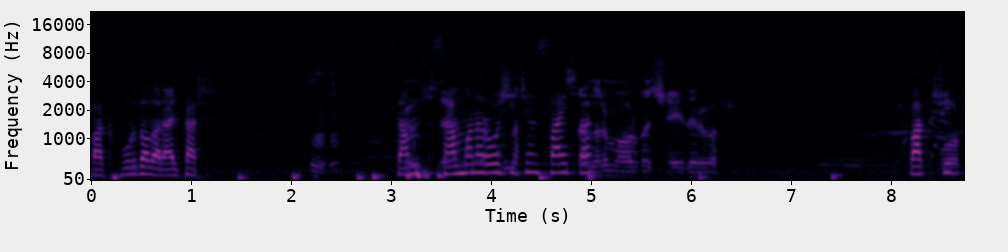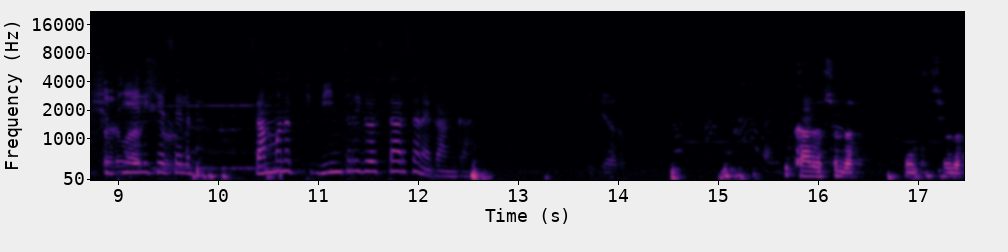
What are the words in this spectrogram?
Bak buradalar Alper. Hı hı. Sen sen bana Roche için site ver. Sanırım orada şeyleri var. Bak şu şu şurada. keselim. Sen bana Winter'ı göstersene kanka. Gidiyorum. Yukarıda şurada. Winter şurada.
